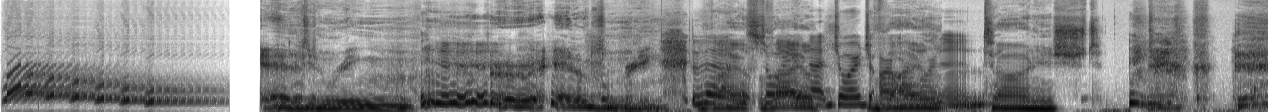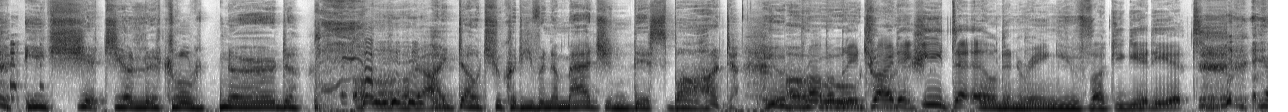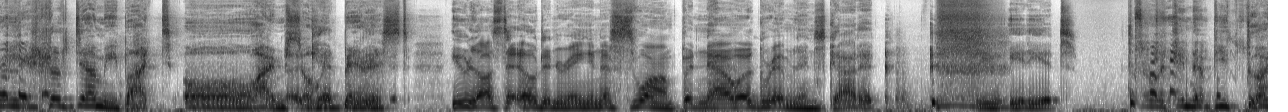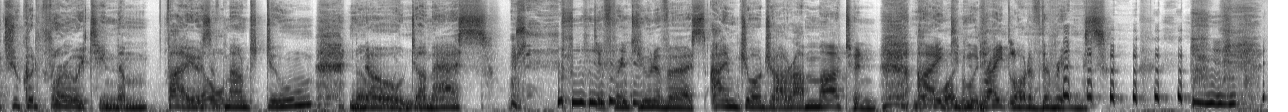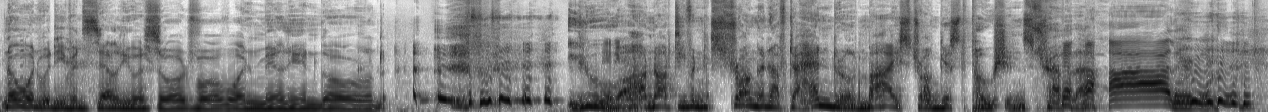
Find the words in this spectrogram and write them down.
Elden Ring. Elden Ring. The, the story that George R. R. Martin. tarnished. Eat shit, you little nerd. Oh, I doubt you could even imagine this, Bard. You'd Oh, probably try to eat the Elden Ring, you fucking idiot. You little dummy butt. Oh, I'm so embarrassed. You lost the Elden Ring in a swamp, and now a gremlin's got it. You idiot. Throw it in. You thought you could throw it in the fires of Mount Doom? No, dumbass. Different universe. I'm George R. R. Martin. I didn't would- write Lord of the Rings. No one would even sell you a sword for one million gold. You are not even strong enough to handle my strongest potions, traveler. Ah, there it is.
